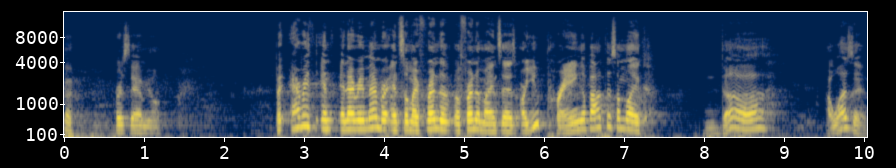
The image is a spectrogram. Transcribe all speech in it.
First Samuel. But everything, and, and I remember, and so my friend, a friend of mine says, Are you praying about this? I'm like, Duh, I wasn't.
